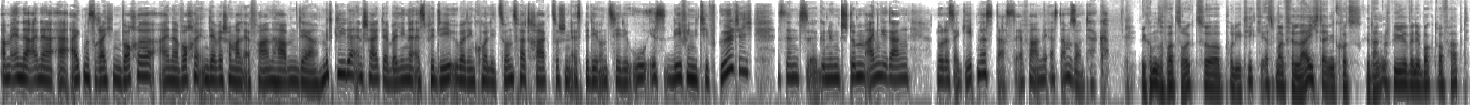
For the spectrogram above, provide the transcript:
Am Ende einer ereignisreichen Woche, einer Woche, in der wir schon mal erfahren haben, der Mitgliederentscheid der Berliner SPD über den Koalitionsvertrag zwischen SPD und CDU ist definitiv gültig. Es sind genügend Stimmen eingegangen. Nur das Ergebnis, das erfahren wir erst am Sonntag. Wir kommen sofort zurück zur Politik. Erstmal vielleicht ein kurzes Gedankenspiel, wenn ihr Bock drauf habt.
